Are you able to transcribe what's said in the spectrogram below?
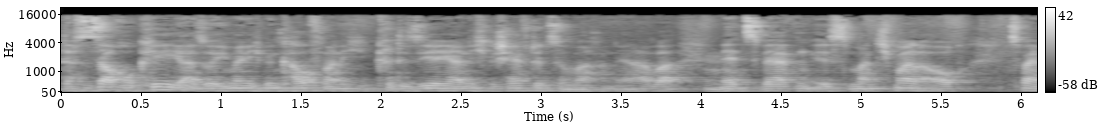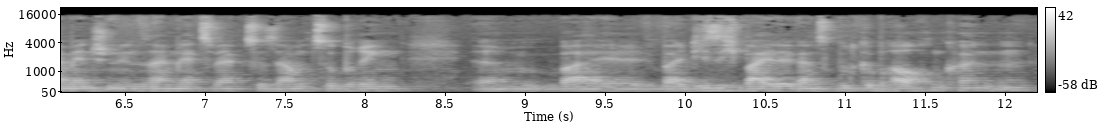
das ist auch okay. Also ich meine, ich bin Kaufmann, ich kritisiere ja nicht Geschäfte zu machen, ja, aber mhm. Netzwerken ist manchmal auch zwei Menschen in seinem Netzwerk zusammenzubringen, ähm, weil, weil die sich beide ganz gut gebrauchen könnten.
